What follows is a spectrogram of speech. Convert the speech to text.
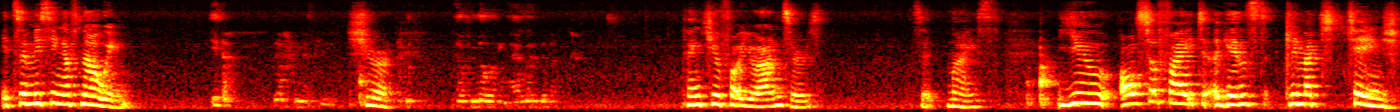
it's a missing of knowing. Yeah, definitely. Sure. Of knowing, I like that. Thank you for your answers. It's uh, nice. You also fight against climate change.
